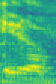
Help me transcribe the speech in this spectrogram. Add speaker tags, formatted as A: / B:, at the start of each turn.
A: You.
